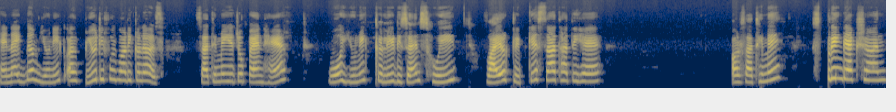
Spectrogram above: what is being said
है ना, एकदम यूनिक और ब्यूटीफुल बॉडी कलर्स साथ ही में ये जो पेन है, वो यूनिकली डिज़ाइंस हुई वायर क्लिप के साथ आती है। और साथ ही में स्प्रिंग एक्शन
